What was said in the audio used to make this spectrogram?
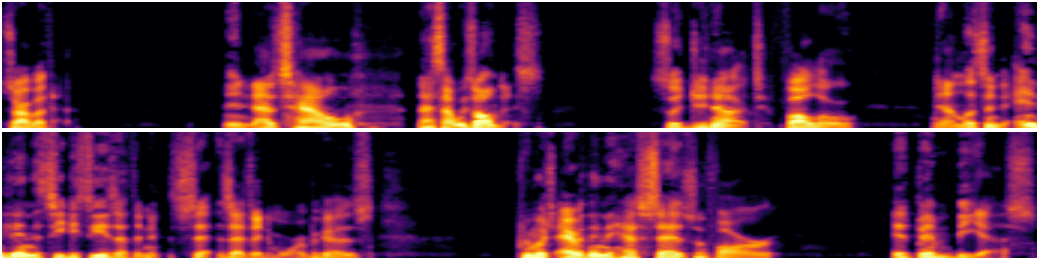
Sorry about that. And that's how that's how we solve this. So do not follow, do not listen to anything the CDC says, says anymore because pretty much everything they have said so far has been BS.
